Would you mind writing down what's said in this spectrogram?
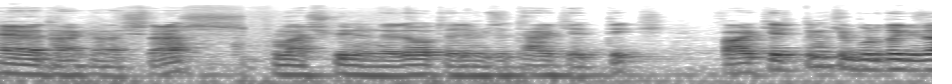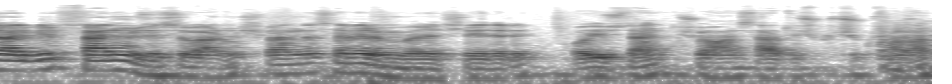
Evet arkadaşlar, maç gününde de otelimizi terk ettik. Fark ettim ki burada güzel bir fen müzesi varmış. Ben de severim böyle şeyleri. O yüzden şu an saat 3.30 falan.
